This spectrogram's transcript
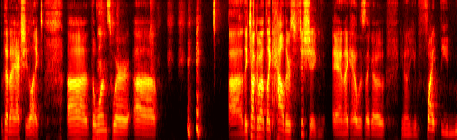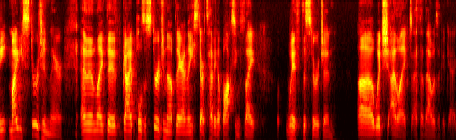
that i actually liked. Uh the ones where uh uh, they talk about like how there's fishing and like how there's like a you know you fight the mighty sturgeon there. And then like the guy pulls a sturgeon up there and then he starts having a boxing fight with the sturgeon uh, which i liked i thought that was a good gag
